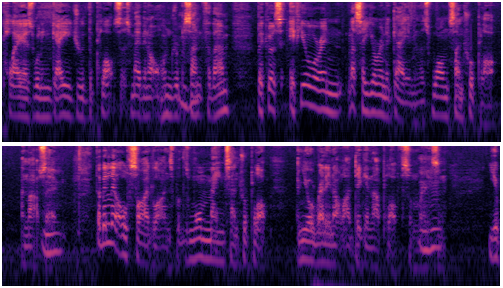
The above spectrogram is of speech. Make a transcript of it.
players will engage with the plots that's maybe not 100% mm-hmm. for them. Because if you're in, let's say you're in a game and there's one central plot and that's it, mm-hmm. there'll be little sidelines, but there's one main central plot and you're really not like digging that plot for some mm-hmm. reason. You're,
